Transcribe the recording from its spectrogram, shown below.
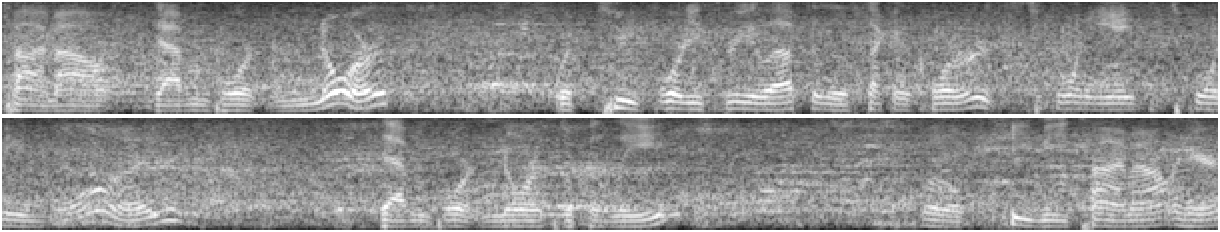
Timeout, Davenport North with 2.43 left in the second quarter. It's 28 to 21. Davenport North with the lead. Little TV timeout here.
